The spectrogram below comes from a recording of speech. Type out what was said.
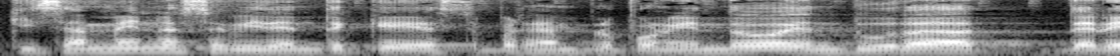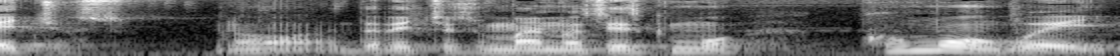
quizá menos evidente que esto, por ejemplo, poniendo en duda derechos, ¿no? Derechos humanos. Y es como, ¿cómo, güey?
